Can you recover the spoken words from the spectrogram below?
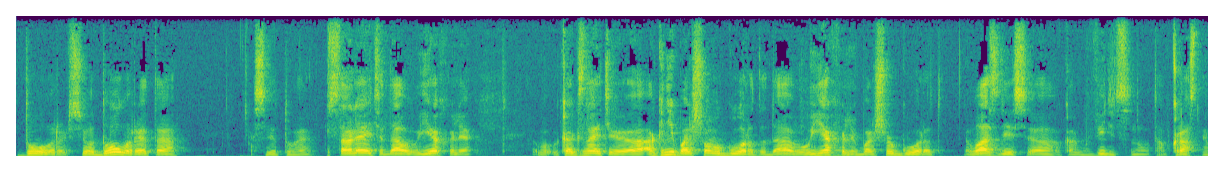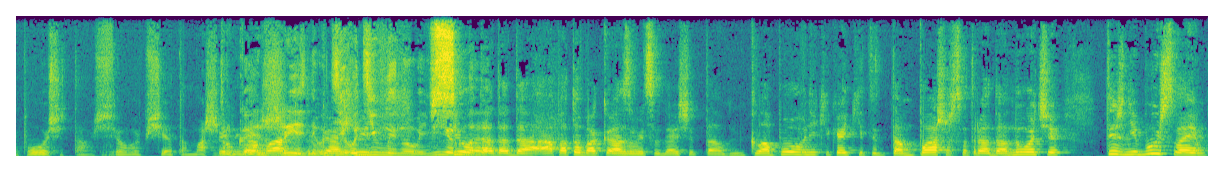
доллары. Все, доллар это святое. Представляете, да, вы уехали, как знаете, огни большого города, да, вы уехали в большой город, вас здесь а, как бы видится, ну, там, Красная площадь, там, все вообще, там, машины, другая иномарки, жизнь, другая о, жизнь. дивный новый мир. Все, да-да-да, а потом оказывается, значит, там, клоповники какие-то, там, пашешь с утра до ночи, ты же не будешь своим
